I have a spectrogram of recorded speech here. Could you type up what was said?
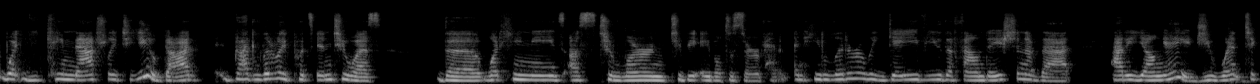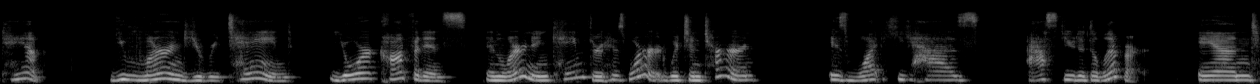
what came naturally to you. God god literally puts into us the what he needs us to learn to be able to serve him. And he literally gave you the foundation of that at a young age. You went to camp. You learned you retained. Your confidence in learning came through his word which in turn is what he has asked you to deliver and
